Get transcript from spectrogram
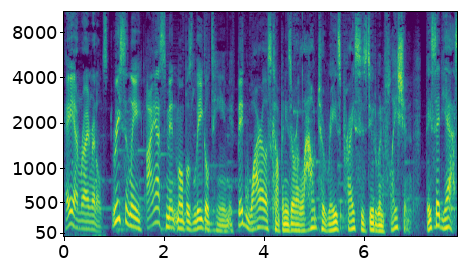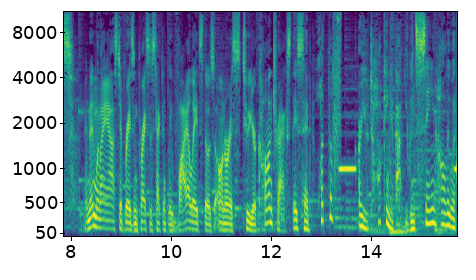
Hej, jag Ryan Reynolds. Recently, I asked Mint Mobiles legal team if big wireless companies are allowed to raise prices due to inflation. They said yes. And then when I asked if raising prices technically violates those onerous two-year contracts, they said, what the f*** are you talking about, you insane Hollywood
